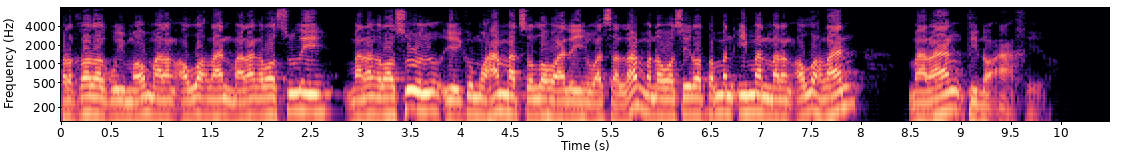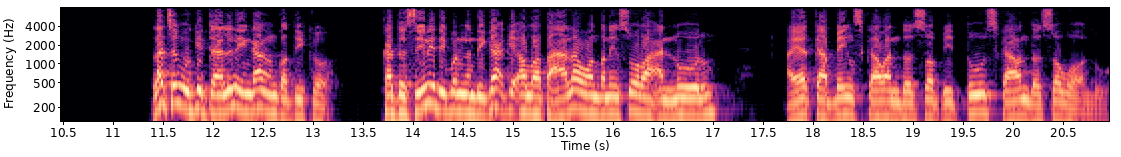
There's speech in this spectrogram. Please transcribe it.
perkara kuwi mau marang Allah lan marang rasuli, marang rasul yaiku Muhammad sallallahu alaihi wasallam menawa sira temen iman marang Allah lan marang dina akhir. Lajeng ugi dalil ingkang angka 3. Kados ini dipun ngendikake Allah taala wonten ing surah An-Nur Ayat kaping sekawan dosa itu sekawan dosa walu.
